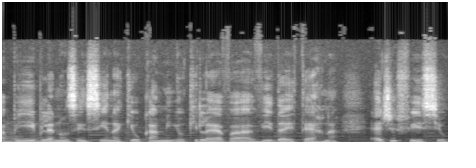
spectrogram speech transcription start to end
A Bíblia nos ensina que o caminho que leva à vida eterna é difícil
